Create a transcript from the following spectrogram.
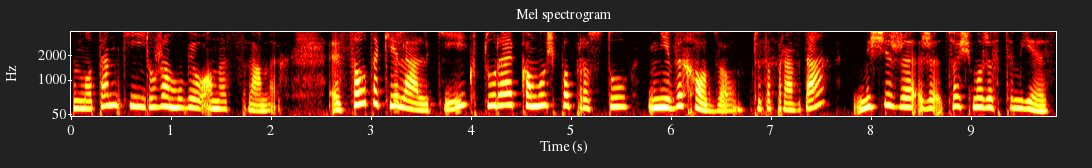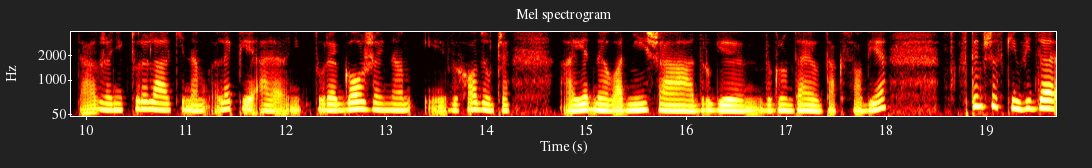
Motanki dużo mówią o nas samych. E, są takie lalki, które komuś po prostu nie wychodzą. Czy to prawda? Myślę, że, że coś może w tym jest, tak? że niektóre lalki nam lepiej, a niektóre gorzej nam wychodzą, czy jedne ładniejsze, a drugie wyglądają tak sobie. W tym wszystkim widzę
